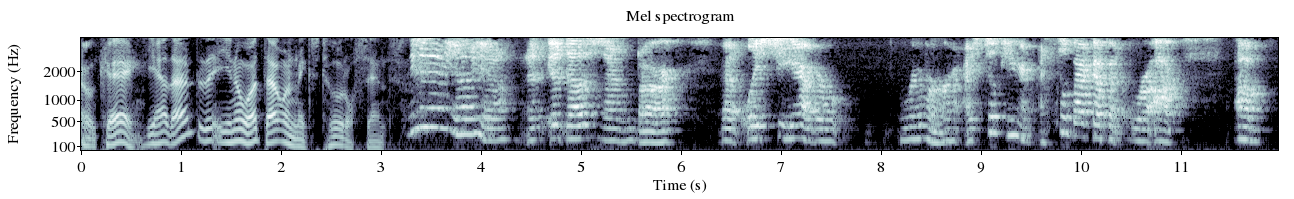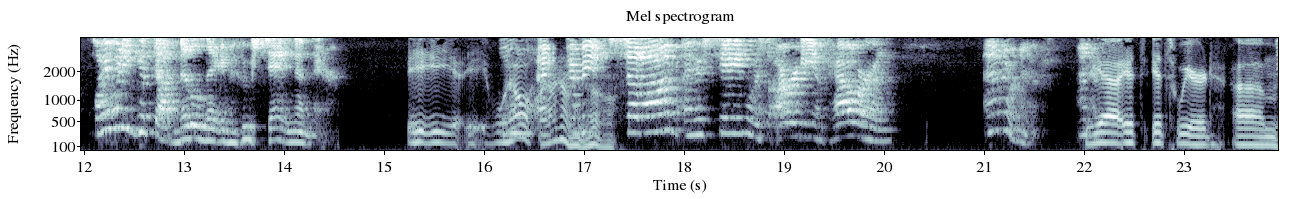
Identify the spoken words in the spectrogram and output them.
Okay. Yeah. That you know what? That one makes total sense. Yeah, yeah, yeah. It, it does, and uh, at least she had a rumor. I still can't. I still back up at Rock. Um, why would he get that middle name Hussein in there? Eh, eh, Well, I don't I mean, know. Saddam Hussein was already in power, and I don't know. I don't Yeah, it it's weird. Um,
